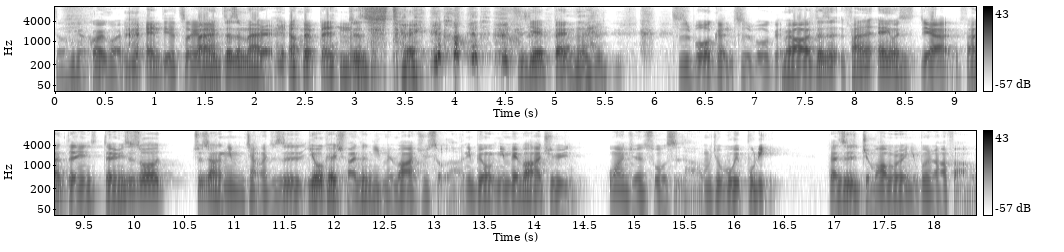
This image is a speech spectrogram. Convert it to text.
怎么听起来怪怪的？Andy 的最爱，反正 doesn't matter，要被 ban，就是对，直接 ban，就 是直播梗，直播梗，没有啊，但是反正 anyways，yeah，反正等于等于是说，就像你们讲的，就是 Jokic，反正你没办法去守他，你不用，你没办法去完全锁死他，我们就不不理。但是 Jamal Murray 你不能让他发挥，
